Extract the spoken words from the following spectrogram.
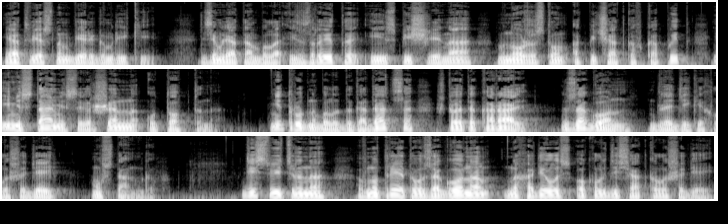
и отвесным берегом реки. Земля там была изрыта и испещрена множеством отпечатков копыт и местами совершенно утоптана. Нетрудно было догадаться, что это кораль, загон для диких лошадей, мустангов. Действительно, внутри этого загона находилось около десятка лошадей.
